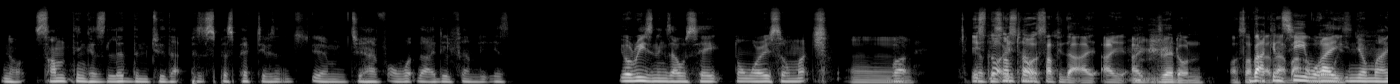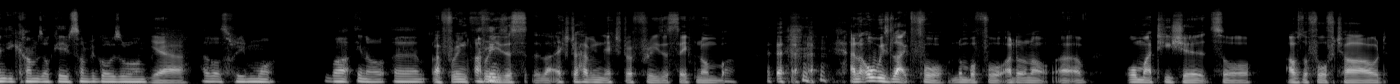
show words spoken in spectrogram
you know, something has led them to that perspective um, to have on what the ideal family is. Your reasonings, I would say, don't worry so much. Mm. But it's 'cause not. It's not something that I I, I dread on or something. but I can that, see why always- in your mind it comes, okay, if something goes wrong, yeah, I got three more. But, you know, um, I think three is a like extra having extra three is a safe number. and I always liked four, number four. I don't know. Uh, all my t-shirts or I was the fourth child.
